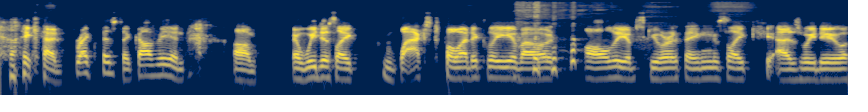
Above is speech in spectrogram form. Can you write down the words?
like had breakfast and coffee and um and we just like waxed poetically about all the obscure things like as we do.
